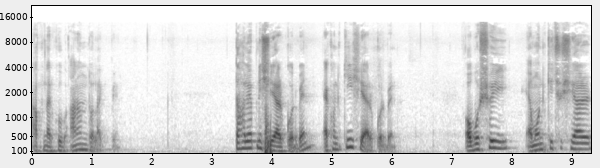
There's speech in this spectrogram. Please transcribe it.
আপনার খুব আনন্দ লাগবে। তাহলে আপনি শেয়ার করবেন। এখন কি শেয়ার করবেন? অবশ্যই এমন কিছু শেয়ার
